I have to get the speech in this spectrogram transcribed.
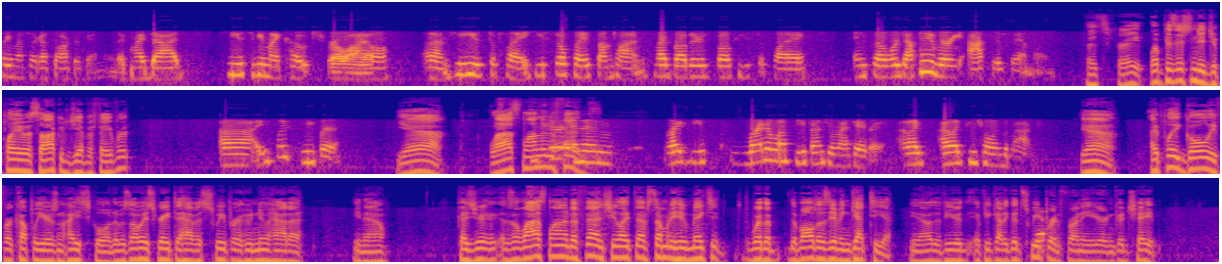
pretty much like a soccer family. Like my dad, he used to be my coach for a while. Um, he used to play. He still plays sometimes. My brothers both used to play, and so we're definitely a very active family. That's great. What position did you play with soccer? Did you have a favorite? Uh, I used to play sweeper, Yeah. Last line of defense. and then right, def- right or left defense were my favorite. I like I like controlling the back. Yeah. I played goalie for a couple years in high school, and it was always great to have a sweeper who knew how to, you know, because you're as the last line of defense, you like to have somebody who makes it where the, the ball doesn't even get to you. You know, if you if you got a good sweeper in front of you, you're in good shape.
